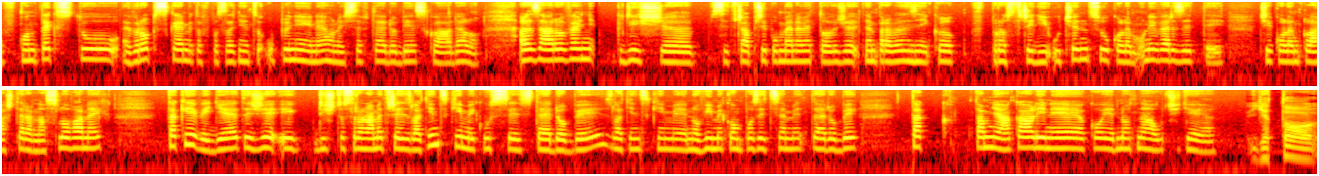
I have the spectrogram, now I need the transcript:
v kontextu evropském je to v podstatě něco úplně jiného, než se v té době skládalo. Ale zároveň, když eh, si třeba připomeneme to, že ten pramen vznikl v prostředí učenců kolem univerzity či kolem kláštera na Slovanech, tak je vidět, že i když to srovnáme třeba s latinskými kusy z té doby, s latinskými novými kompozicemi té doby, tak tam nějaká linie jako jednotná určitě je. Je to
